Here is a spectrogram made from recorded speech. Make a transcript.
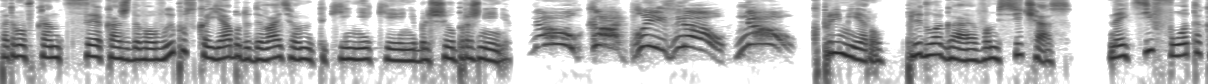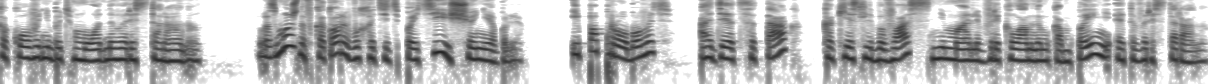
Поэтому в конце каждого выпуска я буду давать вам такие некие небольшие упражнения. No, God, please, no, no! К примеру, предлагаю вам сейчас найти фото какого-нибудь модного ресторана, возможно, в который вы хотите пойти еще не были, и попробовать одеться так, как если бы вас снимали в рекламном кампейне этого ресторана.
